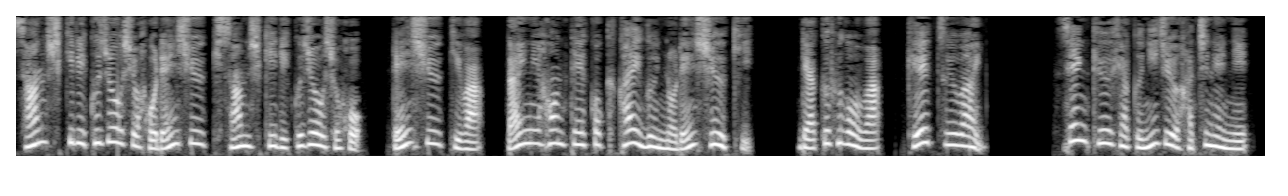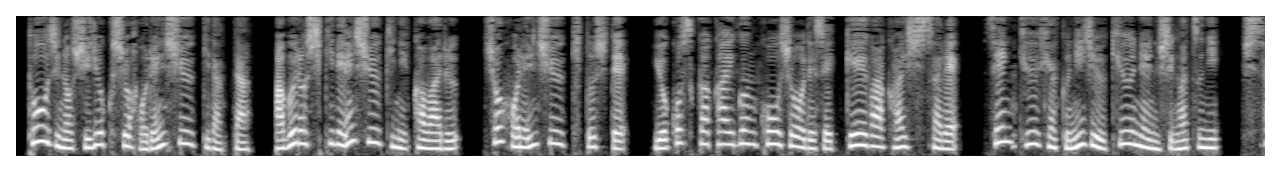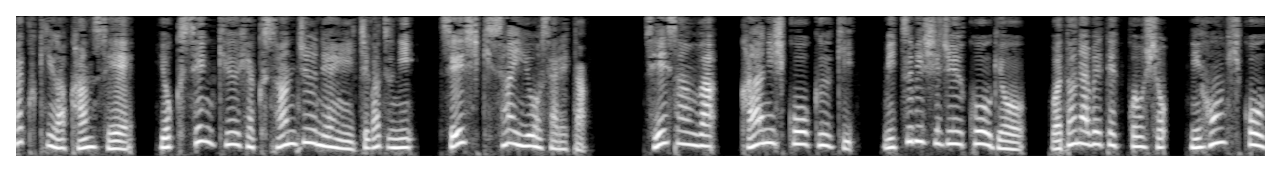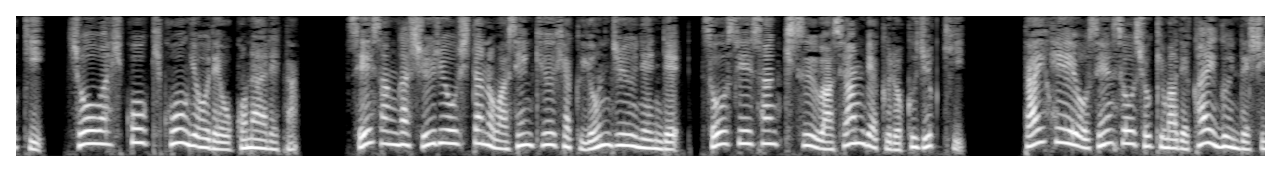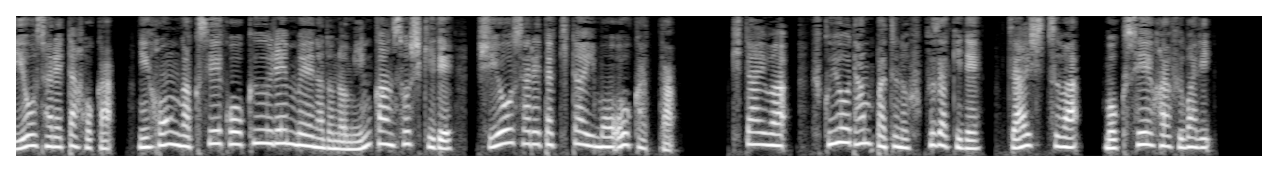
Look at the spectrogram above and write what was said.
三式陸上処方練習機三式陸上処方練習機は大日本帝国海軍の練習機。略符号は K2Y。1928年に当時の主力処方練習機だった。アブロ式練習機に代わる。処方練習機として横須賀海軍交渉で設計が開始され、1929年4月に試作機が完成、翌1930年1月に正式採用された。生産は、川西航空機、三菱重工業、渡辺鉄工所、日本飛行機、昭和飛行機工業で行われた。生産が終了したのは1940年で、総生産機数は360機。太平洋戦争初期まで海軍で使用されたほか、日本学生航空連盟などの民間組織で使用された機体も多かった。機体は服用単発の複座機で、材質は木製派不張り。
